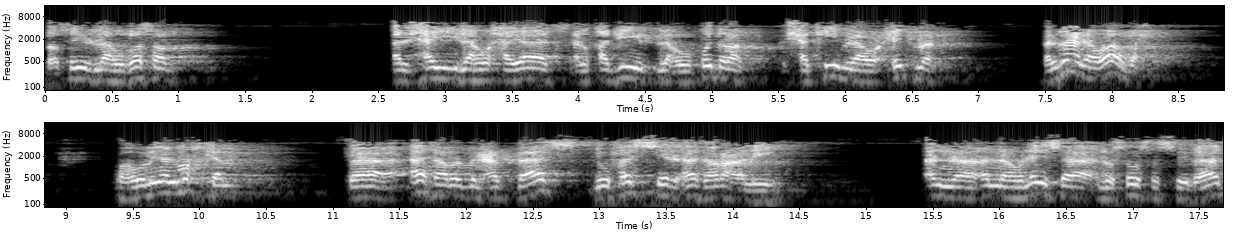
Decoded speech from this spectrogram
بصير له بصر. الحي له حياة القدير له قدرة الحكيم له حكمة. المعنى واضح وهو من المحكم. فأثر ابن عباس يفسر أثر علي. أن أنه ليس نصوص الصفات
